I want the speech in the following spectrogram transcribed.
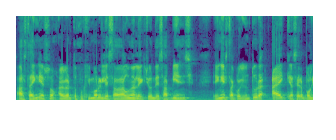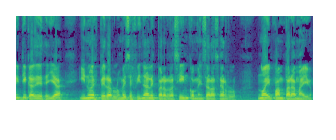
Hasta en eso, Alberto Fujimori les ha dado una lección de sapiencia. En esta coyuntura hay que hacer política desde ya y no esperar los meses finales para recién comenzar a hacerlo. No hay pan para mayo.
